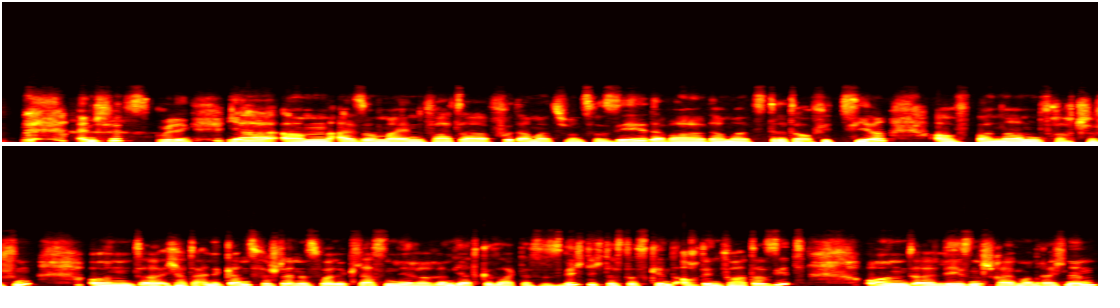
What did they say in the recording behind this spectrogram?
Ein Shipschooling. Ja, ähm, also mein Vater fuhr damals schon zur See. Der war damals dritter Offizier auf Bananenfrachtschiffen. Und äh, ich hatte eine ganz verständnisvolle Klassenlehrerin, die hat gesagt, das ist wichtig, dass das Kind auch den Vater sieht. Und äh, lesen, schreiben und rechnen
